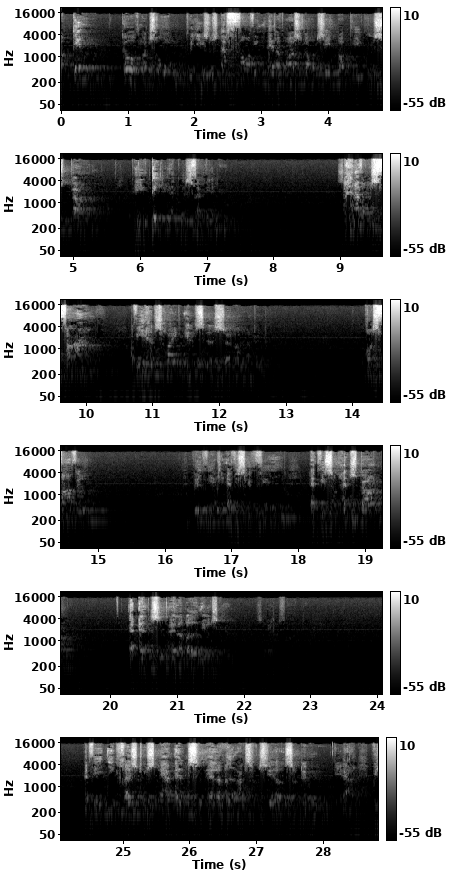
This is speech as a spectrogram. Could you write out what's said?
Og gennem dåben og troen på Jesus, der får vi netop også lov til at blive Guds børn. Vi er en del af Guds familie. Så han er vores far, og vi er hans højt elskede sønner og døtre. Vores far vil, han vil virkelig, at vi skal vide, at vi som hans børn er altid allerede elsket. At vi i Kristus er altid allerede accepteret som dem, vi er. Vi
